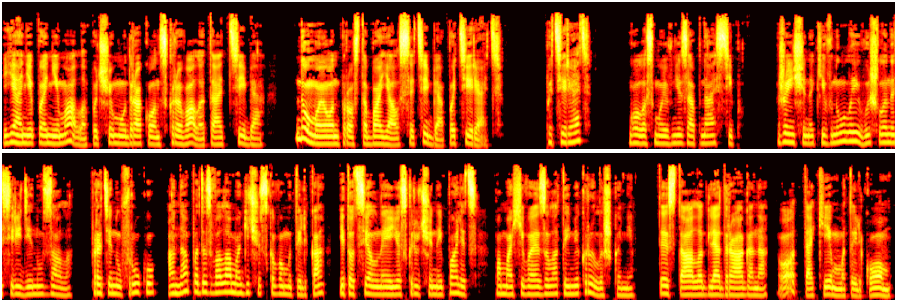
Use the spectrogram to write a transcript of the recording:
Я не понимала, почему дракон скрывал это от тебя. Думаю, он просто боялся тебя потерять». «Потерять?» Голос мой внезапно осип. Женщина кивнула и вышла на середину зала. Протянув руку, она подозвала магического мотылька, и тот сел на ее скрюченный палец, помахивая золотыми крылышками. «Ты стала для Драгона вот таким мотыльком,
